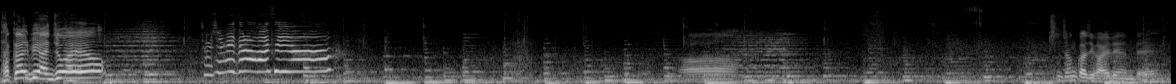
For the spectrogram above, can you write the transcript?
닭갈비 안 좋아해요? 춘천까지 가야 되는데.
